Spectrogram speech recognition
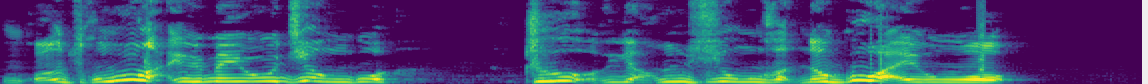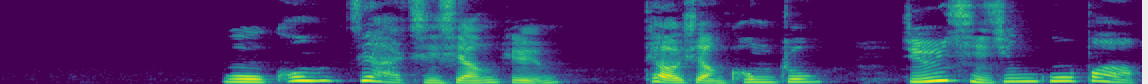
我从来没有见过这样凶狠的怪物。”悟空架起祥云，跳向空中，举起金箍棒，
